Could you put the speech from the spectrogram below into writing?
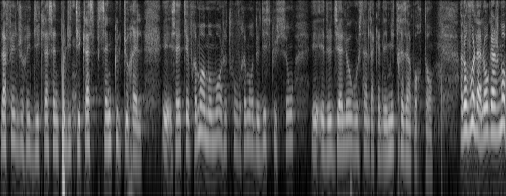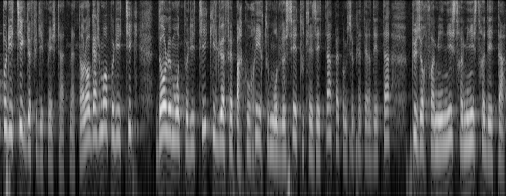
la scène juridique, la scène politique, la scène culturelle. Et ça a été vraiment un moment, je trouve, vraiment de discussion et, de dialogue au sein de l'Académie très important. Alors voilà, l'engagement politique de Philippe Mechtat maintenant. L'engagement politique dans le monde politique, il lui a fait parcourir, tout le monde le sait, toutes les étapes, hein, comme secrétaire d'État, plusieurs fois ministre, ministre d'État.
